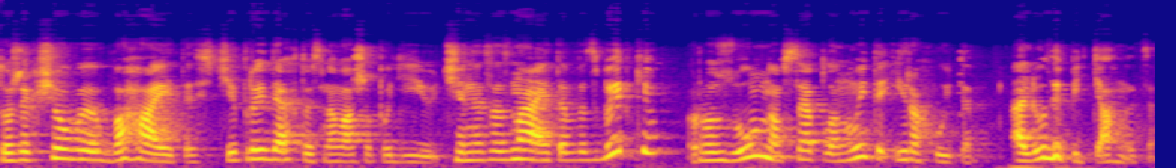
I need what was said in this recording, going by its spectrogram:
Тож, якщо ви вагаєтесь, чи прийде хтось на вашу подію, чи не зазнаєте ви збитків, розумно все плануйте і рахуйте, а люди підтягнуться.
